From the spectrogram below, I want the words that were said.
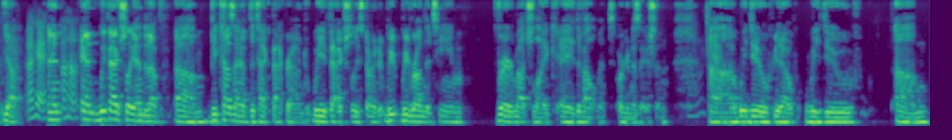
yeah okay and uh-huh. and we've actually ended up um, because i have the tech background we've actually started we, we run the team very much like a development organization okay. uh, we do you know we do um,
